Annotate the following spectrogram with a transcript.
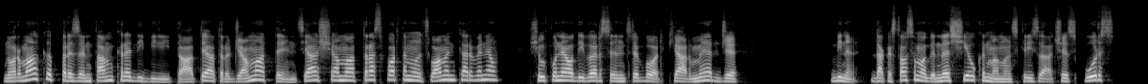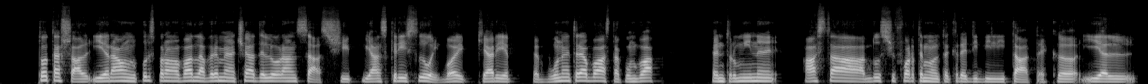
Normal că prezentam credibilitate, atrăgeam atenția și am atras foarte mulți oameni care veneau și îmi puneau diverse întrebări. Chiar merge? Bine, dacă stau să mă gândesc și eu când m-am înscris la acest curs, tot așa, era un curs promovat la vremea aceea de Laurent Sass și i-am scris lui, băi, chiar e pe bună treaba asta, cumva pentru mine asta a adus și foarte multă credibilitate, că el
